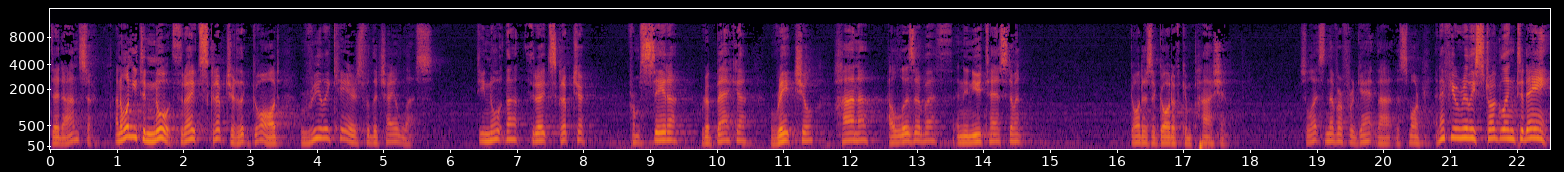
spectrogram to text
did answer. And I want you to note throughout Scripture that God really cares for the childless. Do you note that throughout Scripture? From Sarah, Rebecca, Rachel, Hannah, Elizabeth in the New Testament. God is a God of compassion. So let's never forget that this morning. And if you're really struggling today,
